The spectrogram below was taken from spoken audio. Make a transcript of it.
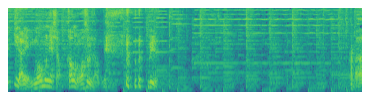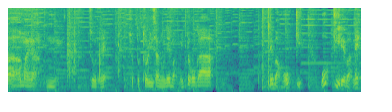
っきりあれ、今思い出した。買うの忘れたもんね。ビール。あー、うまいな。うん。そうで、ちょっと鳥さんのレバーもいっとこうか。レバーも大きい。大きいレバーね。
